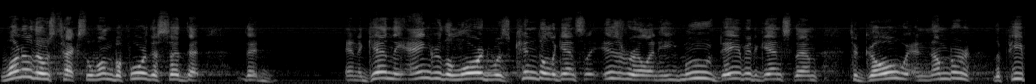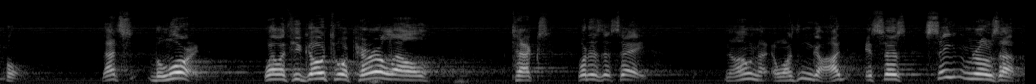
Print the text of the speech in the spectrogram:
One of those texts, the one before this, said that, that and again, the anger of the Lord was kindled against Israel, and he moved David against them to go and number the people. That's the Lord. Well, if you go to a parallel text, what does it say? No, it wasn't God. It says Satan rose up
